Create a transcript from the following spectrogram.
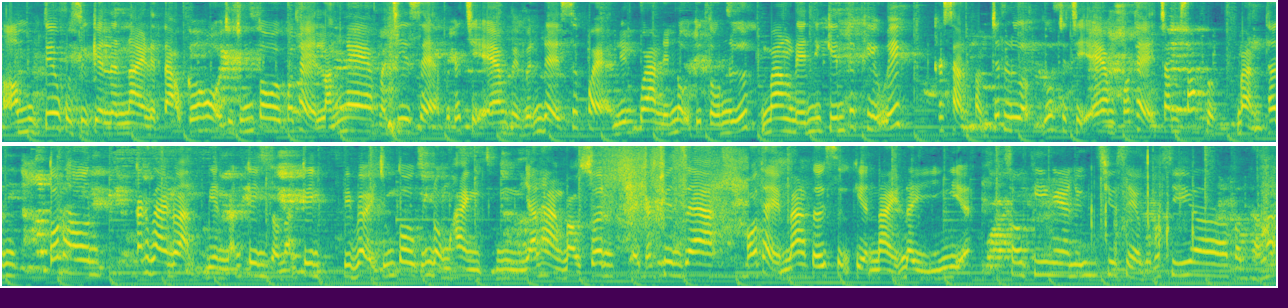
À, mục tiêu của sự kiện lần này là tạo cơ hội cho chúng tôi có thể lắng nghe và chia sẻ với các chị em về vấn đề sức khỏe liên quan đến nội tiết tố nữ, mang đến những kiến thức hữu ích, các sản phẩm chất lượng giúp cho chị em có thể chăm sóc được bản thân tốt hơn các giai đoạn tiền mãn kinh và mãn kinh. Vì vậy chúng tôi cũng đồng hành nhãn hàng Bảo Xuân để các chuyên gia có thể mang tới sự kiện này đầy ý nghĩa. Sau khi nghe những chia sẻ của bác sĩ ờ, Toàn Thắng ạ,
